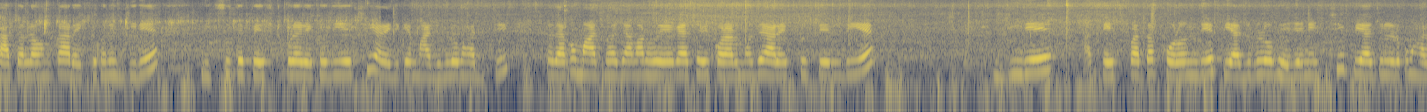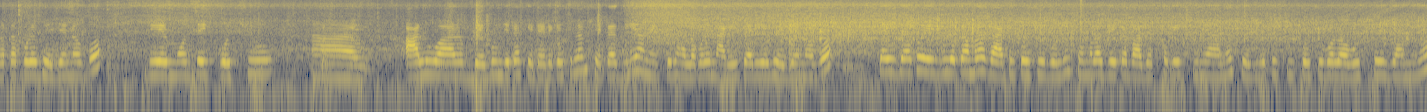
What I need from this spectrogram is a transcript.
কাঁচা লঙ্কা আর একটুখানি জিরে মিক্সিতে পেস্ট করে রেখে দিয়েছি। আর এদিকে মাছগুলো ভাজছি। তো দেখো, মাছ ভাজা আমার হয়ে গেছে ওই কড়ার মধ্যে। আর একটু তেল দিয়ে জিরে আর তেজপাতা ফোড়ন দিয়ে পেঁয়াজগুলো ভেজে নিচ্ছি। পেঁয়াজগুলো এরকম হালকা করে ভেজে নেব। দিয়ে এর মধ্যে কচু আলু আর বেগুন যেটা কেটে রেখেছিলাম, সেটা দিয়ে আমি একটু ভালো করে নাড়িয়ে চাড়িয়ে ভেজে নেব। তাই দেখো, এগুলোকে আমরা গাটি কচু বলি। তোমরা যেটা বাজার থেকে কিনে আনো সেগুলোকে কী কচু বলো অবশ্যই জানিও।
